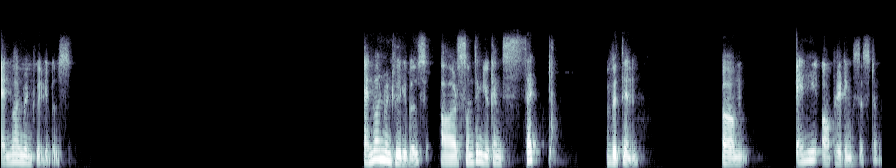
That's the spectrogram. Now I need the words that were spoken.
environment variables. Environment variables are something you can set within um, any operating system.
